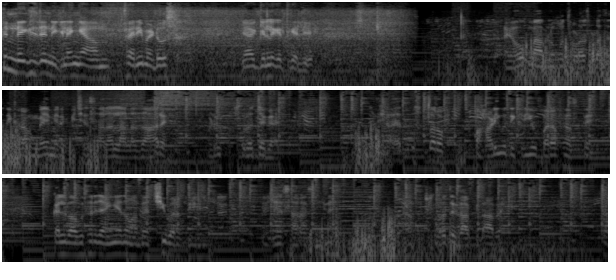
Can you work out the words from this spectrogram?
फिर नेक्स्ट डे निकलेंगे हम फेरी मेडोस या गिलगित के लिए। आई होप मैं आप लोगों को थोड़ा थोड़ा सा दिख रहा हूँ मेरे पीछे सारा लालाजार है, बड़ी खूबसूरत जगह है। और शायद उस तरफ़ पहाड़ी वो दिख रही हो, बर्फ़ है उस पर कल बाबूसर जाएँगे तो वहाँ पे अच्छी बर्फ़ दिखेगी। तो ये सारा सीन है। खूबसूरत हिसाब किताब है। तो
